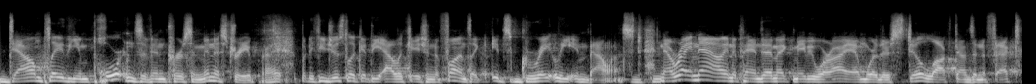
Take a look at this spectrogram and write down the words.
downplay the importance of in-person ministry, Right. but if you just look at the allocation of funds, like it's greatly imbalanced. Now, right now in a pandemic, maybe where I am, where there's still lockdowns in effect,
